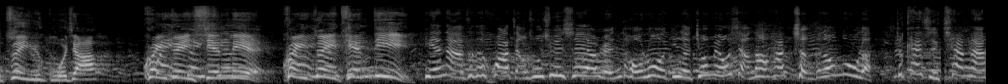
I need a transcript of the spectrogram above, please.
罪于国家。愧对先烈，愧对天地。天哪，这个话讲出去是要人头落地的，就没有想到他整个都怒了，就开始呛啊。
